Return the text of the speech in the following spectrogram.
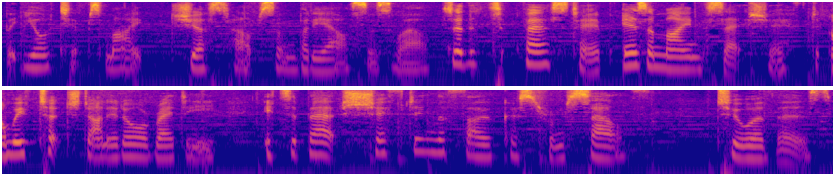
But your tips might just help somebody else as well. So, the t- first tip is a mindset shift, and we've touched on it already. It's about shifting the focus from self to others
